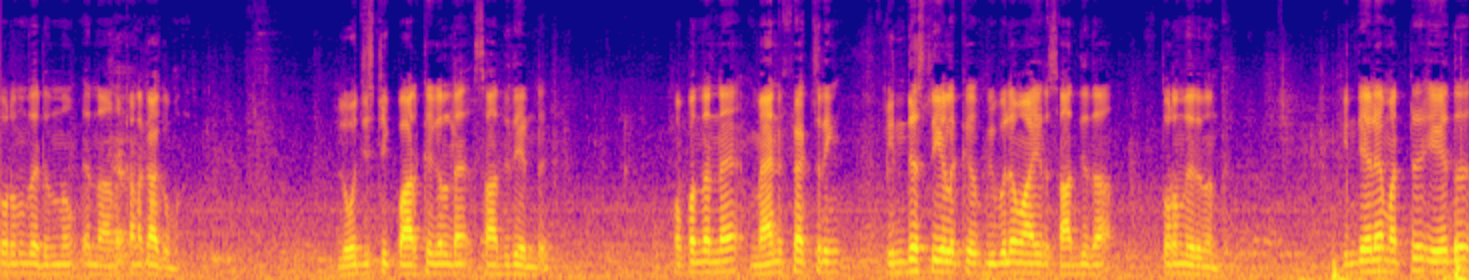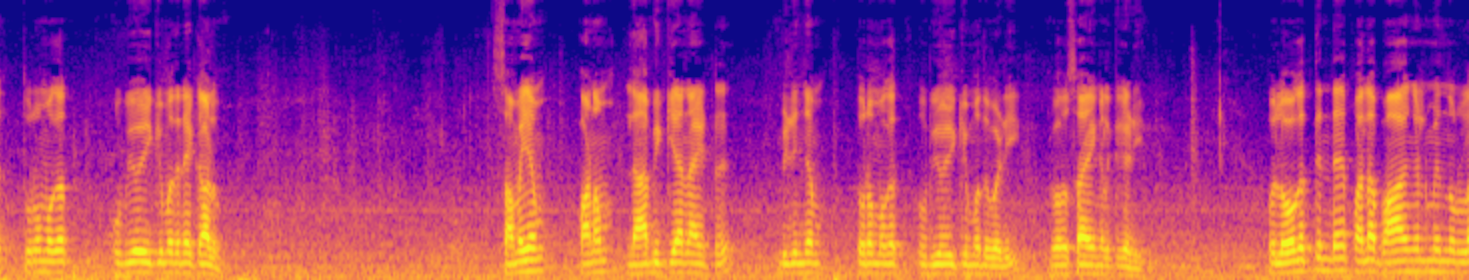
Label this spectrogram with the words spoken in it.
തുറന്നു തരുന്നു എന്നാണ് കണക്കാക്കുന്നത്. ലോജിസ്റ്റിക് പാർക്കുകളുടെ സാധ്യതയുണ്ട്. ഒപ്പം തന്നെ മാനുഫാക്ചറിങ് ഇൻഡസ്ട്രികൾക്ക് വിപുലമായൊരു സാധ്യത തുറന്നു തരുന്നുണ്ട്. ഇന്ത്യയിലെ മറ്റ് ഏത് തുറമുഖം ഉപയോഗിക്കുന്നതിനേക്കാളും സമയം പണം ലാഭിക്കാനായിട്ട് വിഴിഞ്ഞം തുറമുഖം ഉപയോഗിക്കുന്നത് വഴി വ്യവസായങ്ങൾക്ക് കഴിയും. ഇപ്പോൾ ലോകത്തിന്റെ പല ഭാഗങ്ങളിൽ നിന്നുള്ള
